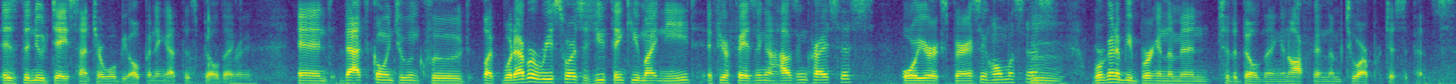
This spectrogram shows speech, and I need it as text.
is the new day center we'll be opening at this building. Right. And that's going to include like whatever resources you think you might need if you're facing a housing crisis or you're experiencing homelessness. We're going to be bringing them in to the building and offering them to our participants.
